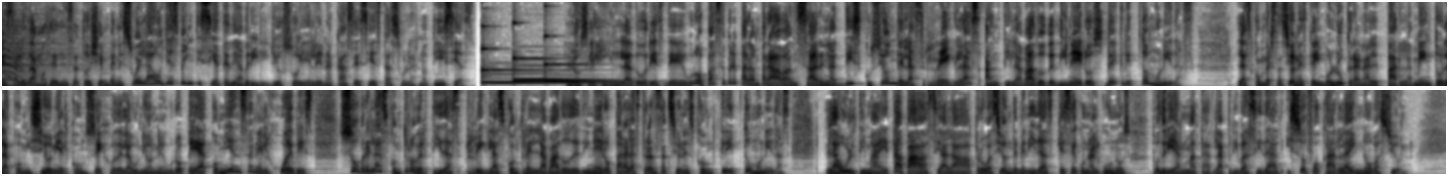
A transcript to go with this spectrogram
Les saludamos desde Satoshi en Venezuela. Hoy es 27 de abril. Yo soy Elena Cases y estas son las noticias. Los legisladores de Europa se preparan para avanzar en la discusión de las reglas antilavado de dineros de criptomonedas. Las conversaciones que involucran al Parlamento, la Comisión y el Consejo de la Unión Europea comienzan el jueves sobre las controvertidas reglas contra el lavado de dinero para las transacciones con criptomonedas, la última etapa hacia la aprobación de medidas que, según algunos, podrían matar la privacidad y sofocar la innovación.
